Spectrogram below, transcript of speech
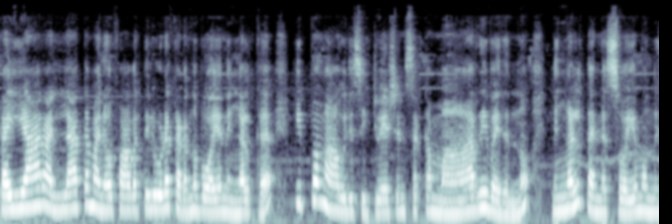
തയ്യാറല്ലാത്ത മനോഭാവത്തിലൂടെ കടന്നുപോയ നിങ്ങൾക്ക് ഇപ്പം ആ ഒരു സിറ്റുവേഷൻസ് ഒക്കെ മാറി വരുന്നു. നിങ്ങൾ തന്നെ സ്വയം ഒന്ന്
